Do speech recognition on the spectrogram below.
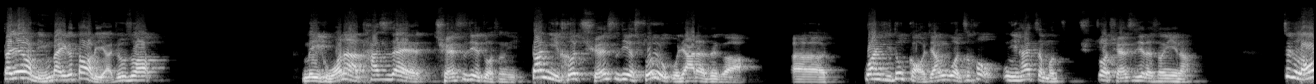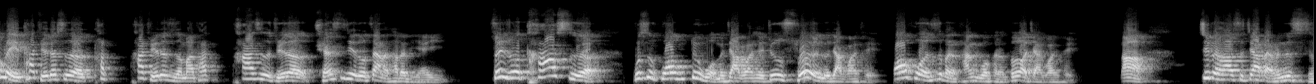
大家要明白一个道理啊，就是说，美国呢，它是在全世界做生意。当你和全世界所有国家的这个呃关系都搞僵过之后，你还怎么做全世界的生意呢？这个老美他觉得是他他觉得是什么？他他是觉得全世界都占了他的便宜，所以说他是。不是光对我们加关税，就是所有人都加关税，包括日本、韩国可能都要加关税啊，基本上是加百分之十，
